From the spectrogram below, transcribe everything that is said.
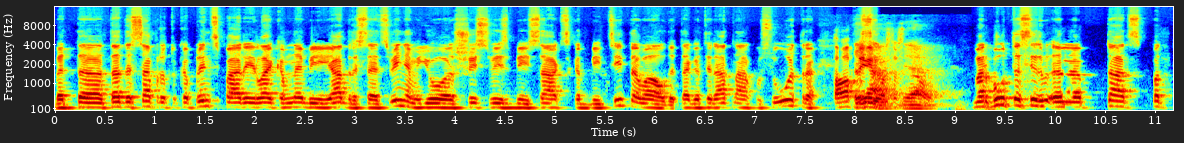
bet uh, tad es sapratu, ka principā arī laikam nebija adresēts viņam, jo šis viss bija sākts, kad bija cita valde, tagad ir atnākusi otra. Tā priemas, tas nav. Varbūt tas ir uh, tāds pat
